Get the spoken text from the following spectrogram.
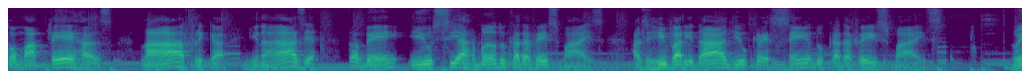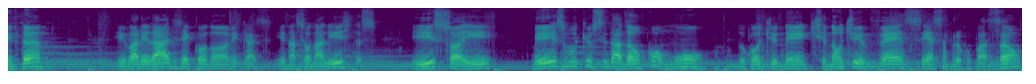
tomar terras na África e na Ásia, também iam se armando cada vez mais as rivalidades iam crescendo cada vez mais. No entanto, rivalidades econômicas e nacionalistas, isso aí, mesmo que o cidadão comum do continente não tivesse essa preocupação,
